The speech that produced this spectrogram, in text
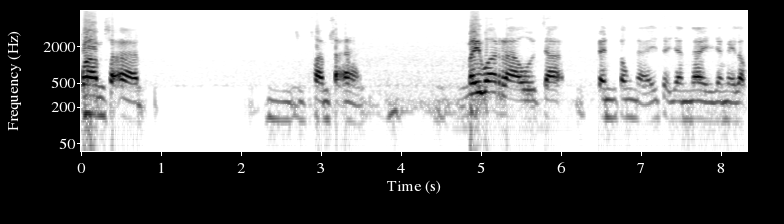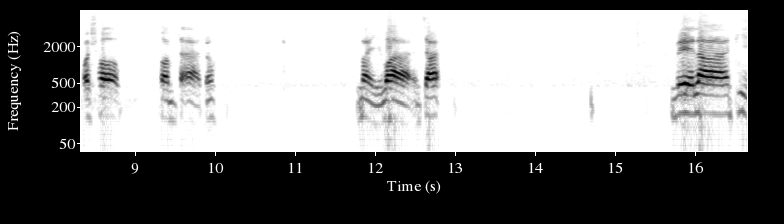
ความสะอาด ความสะอาด ไม่ว่าเราจะเป็นตรงไหนจะยังไงยังไงเราก็ชอบความสะอาดเนาะ ไม่ว่าจะ เวลาที่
